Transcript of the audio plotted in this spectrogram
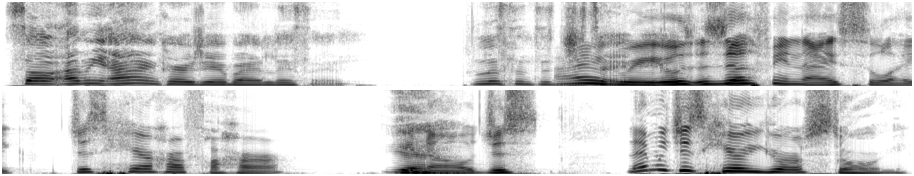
So, I mean, I encourage everybody to listen. Listen to I agree. It was, it's definitely nice to like just hear her for her. Yeah. You know, just let me just hear your story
